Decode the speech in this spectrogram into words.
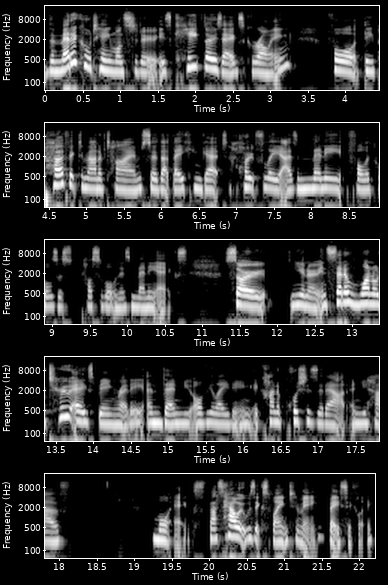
the medical team wants to do is keep those eggs growing for the perfect amount of time so that they can get hopefully as many follicles as possible and as many eggs. So, you know, instead of one or two eggs being ready and then you ovulating, it kind of pushes it out and you have more eggs. That's how it was explained to me, basically.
